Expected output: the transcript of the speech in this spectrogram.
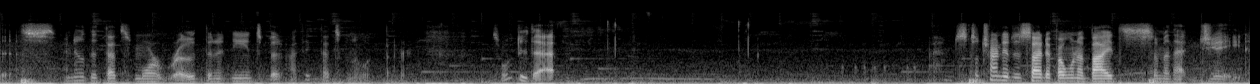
this. I know that that's more road than it needs, but I think that's going to look better. So we'll do that. I'm still trying to decide if I want to buy some of that jade.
